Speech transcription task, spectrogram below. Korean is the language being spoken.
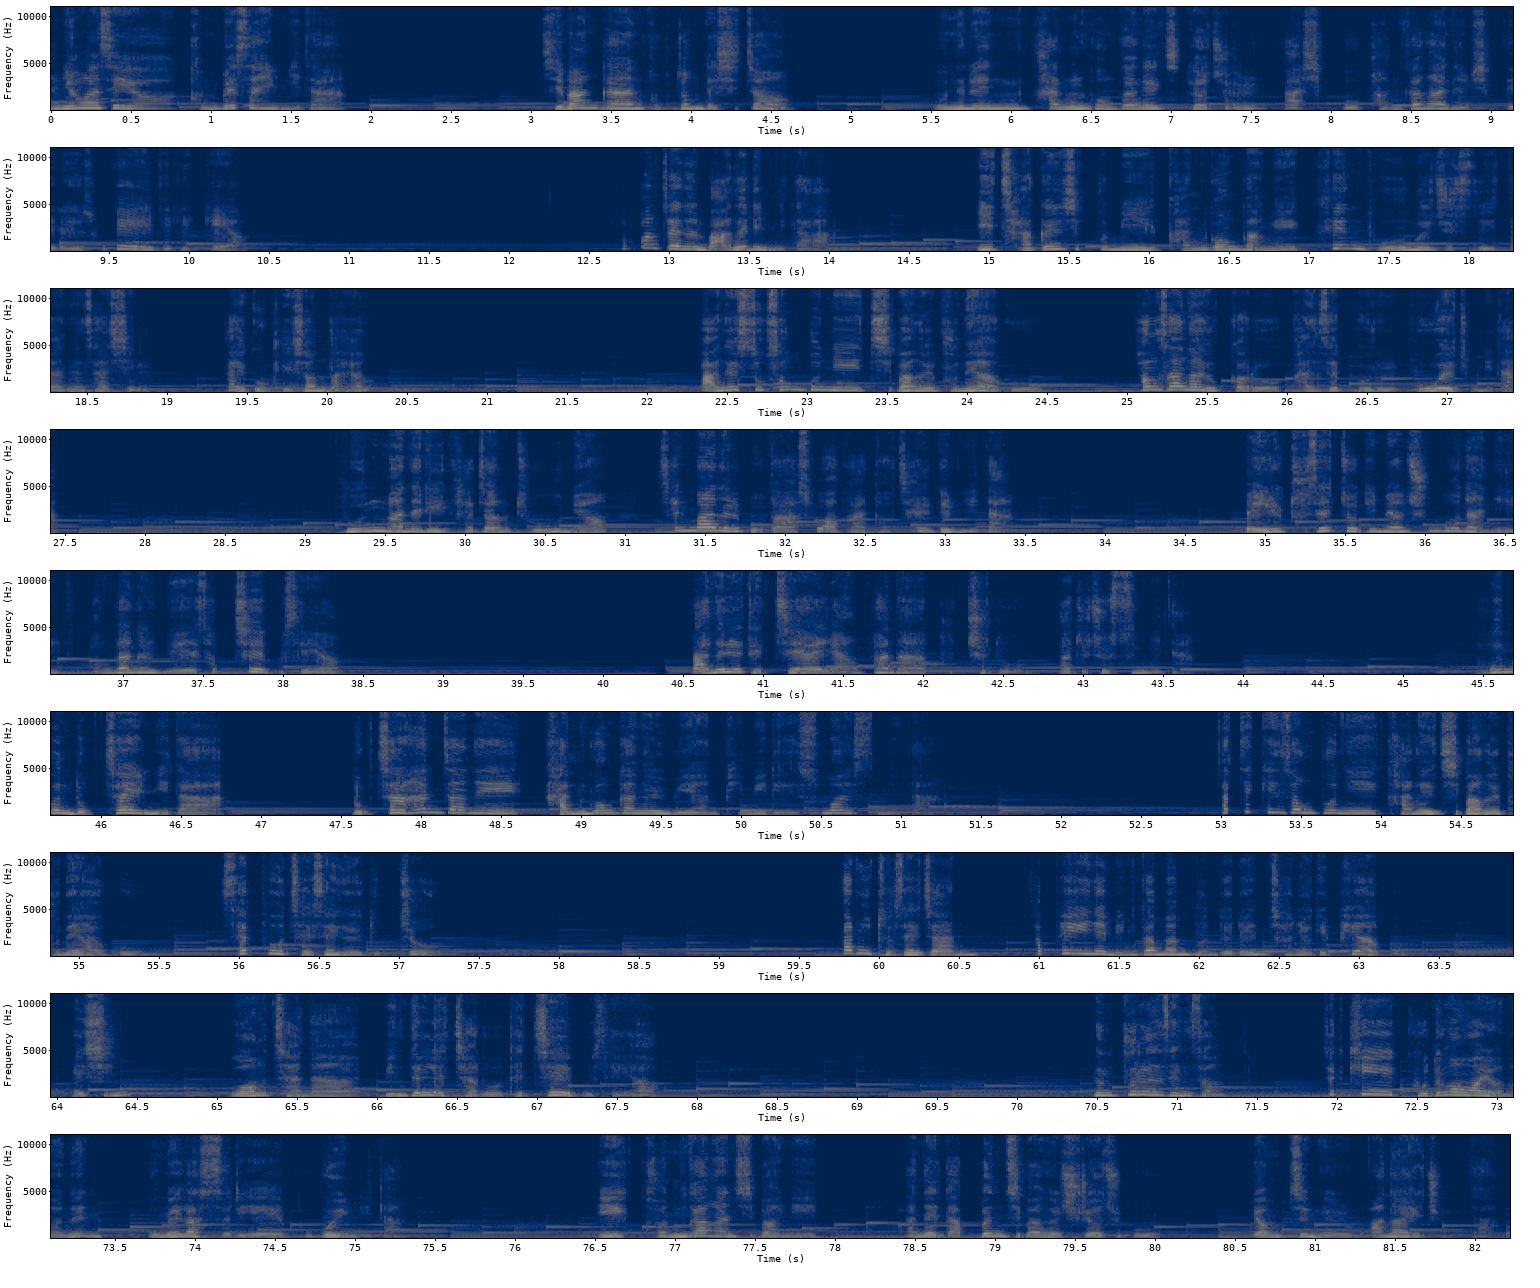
안녕하세요. 건배사입니다. 지방간 걱정되시죠? 오늘은 간 건강을 지켜줄 맛있고 건강한 음식들을 소개해 드릴게요. 첫 번째는 마늘입니다. 이 작은 식품이 간 건강에 큰 도움을 줄 수 있다는 사실 알고 계셨나요? 마늘 속 성분이 지방을 분해하고 황산화 효과로 간세포를 보호해줍니다. 구운 마늘이 가장 좋으며 생마늘보다 소화가 더 잘 됩니다. 매일 두세 쪽이면 충분하니 건강을 위해 섭취해 보세요. 마늘을 대체할 양파나 부추도 아주 좋습니다. 다음은 녹차입니다. 녹차 한 잔에 간 건강을 위한 비밀이 숨어 있습니다. 카테킨 성분이 간의 지방을 분해하고 세포 재생을 돕죠. 하루 두세 잔 카페인에 민감한 분들은 저녁에 피하고 대신 우엉차나 민들레차로 대체해보세요. 등푸른 생선, 특히 고등어와 연어는 오메가3의 보고입니다. 이 건강한 지방이 간의 나쁜 지방을 줄여주고 염증을 완화해줍니다.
